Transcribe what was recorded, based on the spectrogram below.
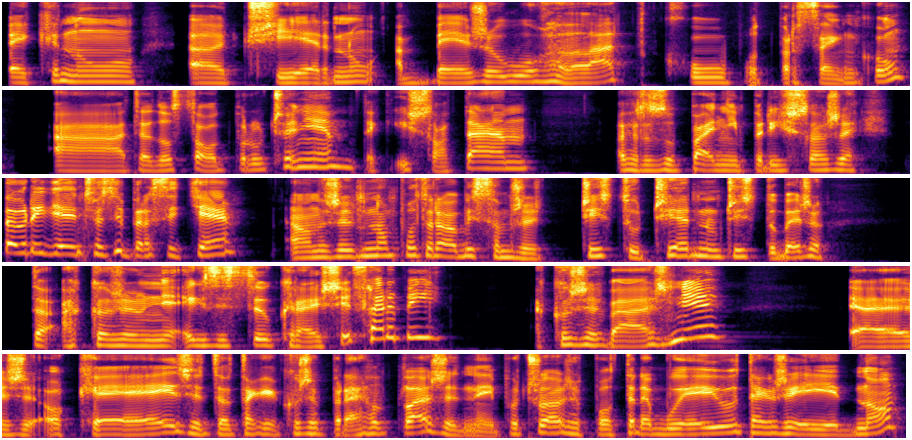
peknú, e, čiernu a béžovú hladkú podprsenku. A teda dostala odporúčanie, tak išla tam a zrazu pani prišla, že dobrý deň, čo si prosíte? A on, že no potreboval by som, že čistú čiernu, čistú bežu. To akože neexistujú krajšie farby? Akože vážne? E, že OK, že to tak akože prehltla, že nepočula, že potrebuje ju, takže je jedno.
